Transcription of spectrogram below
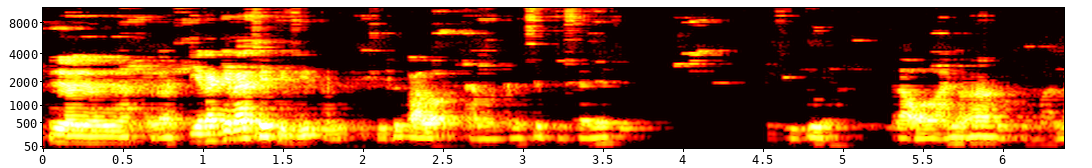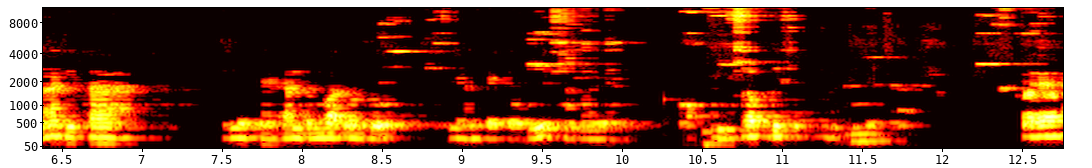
Iya, iya, iya. Ya, kira-kira sih di situ di situ kalau dalam prinsip desainnya sih di situ ya. kita olahnya Ah. di gimana kita menyediakan tempat untuk yang away sama yang coffee shop di situ Kayak yang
